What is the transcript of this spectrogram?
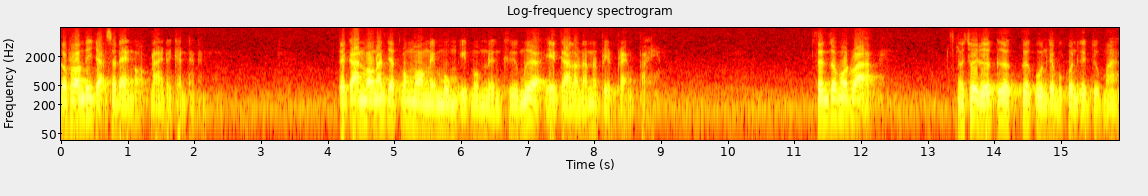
ก็พร้อมที่จะแสดงออกได้ด้วยกันทั้งนั้น แต่การมองนั้นจะต้องมองในมุมอีกมุมหนึ่ง คือเมื่อเหตุการณ์เหล่านั้นมันเปลี่ยนแปลงไป นสมมติว่า เราช่วยเหลือเกื้อเกื้อกูลแก่บุคคลอื่นอยู่มาก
